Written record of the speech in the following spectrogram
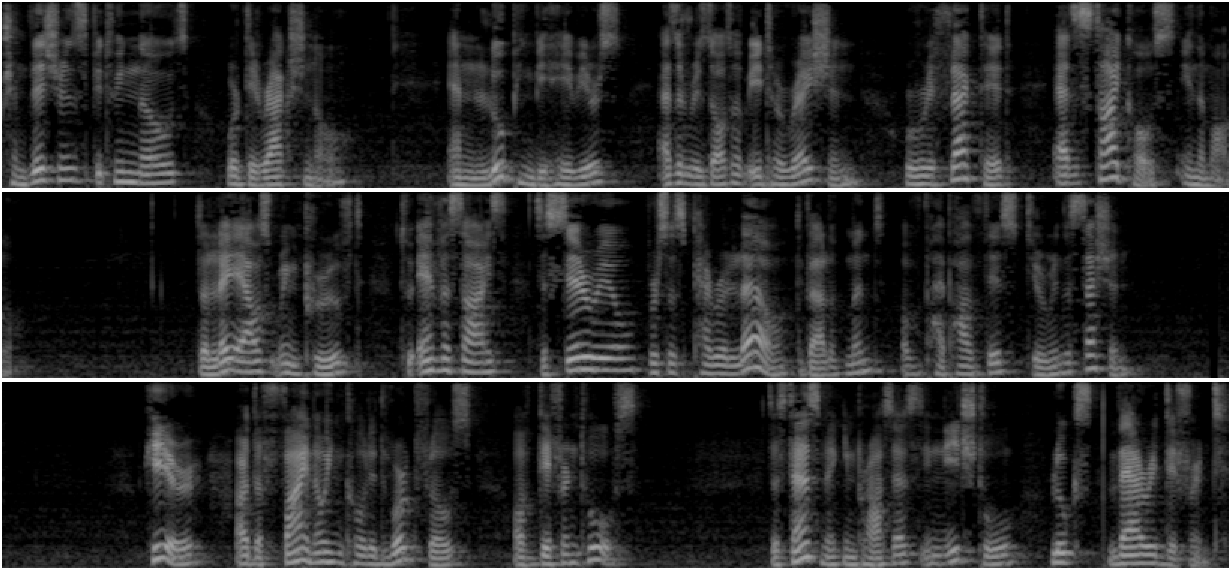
transitions between nodes were directional, and looping behaviors as a result of iteration were reflected as cycles in the model. The layouts were improved to emphasize the serial versus parallel development of hypotheses during the session. Here are the final encoded workflows of different tools. The sense-making process in each tool looks very different.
